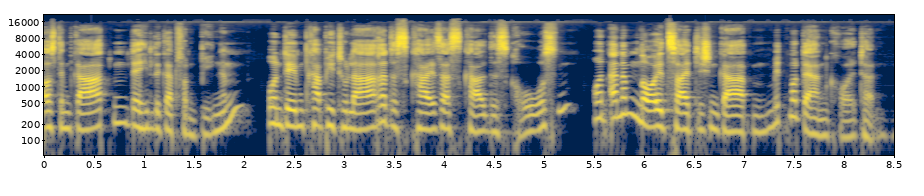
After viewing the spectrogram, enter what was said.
aus dem Garten der Hildegard von Bingen und dem Kapitulare des Kaisers Karl des Großen und einem neuzeitlichen Garten mit modernen Kräutern.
